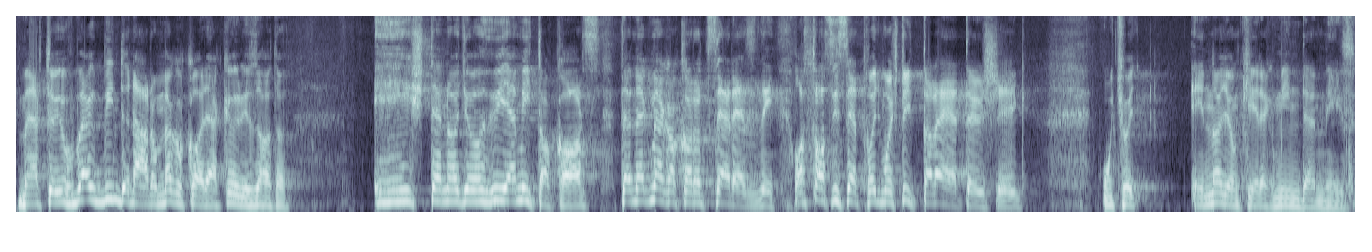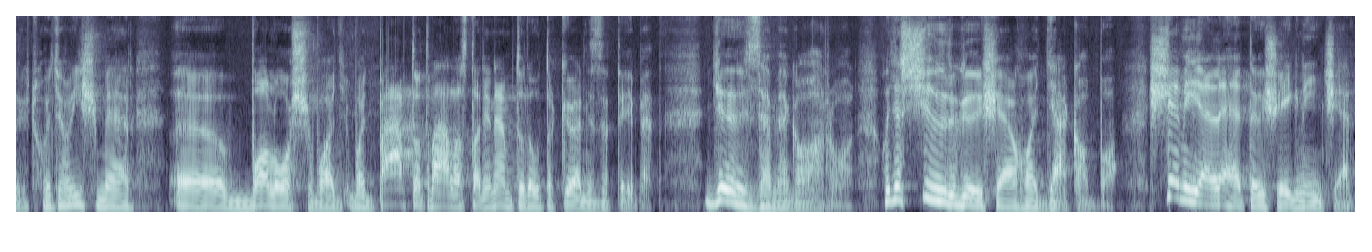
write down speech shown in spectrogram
mert ők meg mindenáron meg akarják őrizni a hatalmat. És te nagyon hülye, mit akarsz? Te meg meg akarod szerezni. Azt azt hiszed, hogy most itt a lehetőség. Úgyhogy én nagyon kérek minden nézőt, hogyha ismer ö, balos vagy, vagy pártot választani, nem tudott a környezetében, győzze meg arról, hogy ezt sürgősen hagyják abba. Semmilyen lehetőség nincsen.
